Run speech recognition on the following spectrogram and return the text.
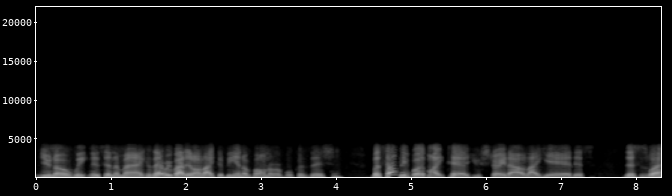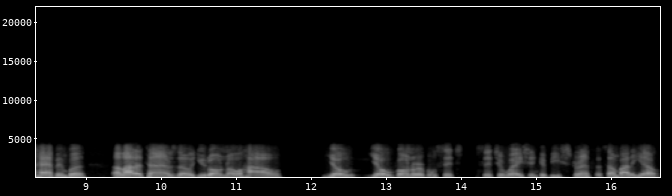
You know, weakness in the mind because everybody don't like to be in a vulnerable position. But some people might tell you straight out, like, yeah, this this is what happened. But a lot of times, though, you don't know how your your vulnerable sit- situation could be strength for somebody else.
